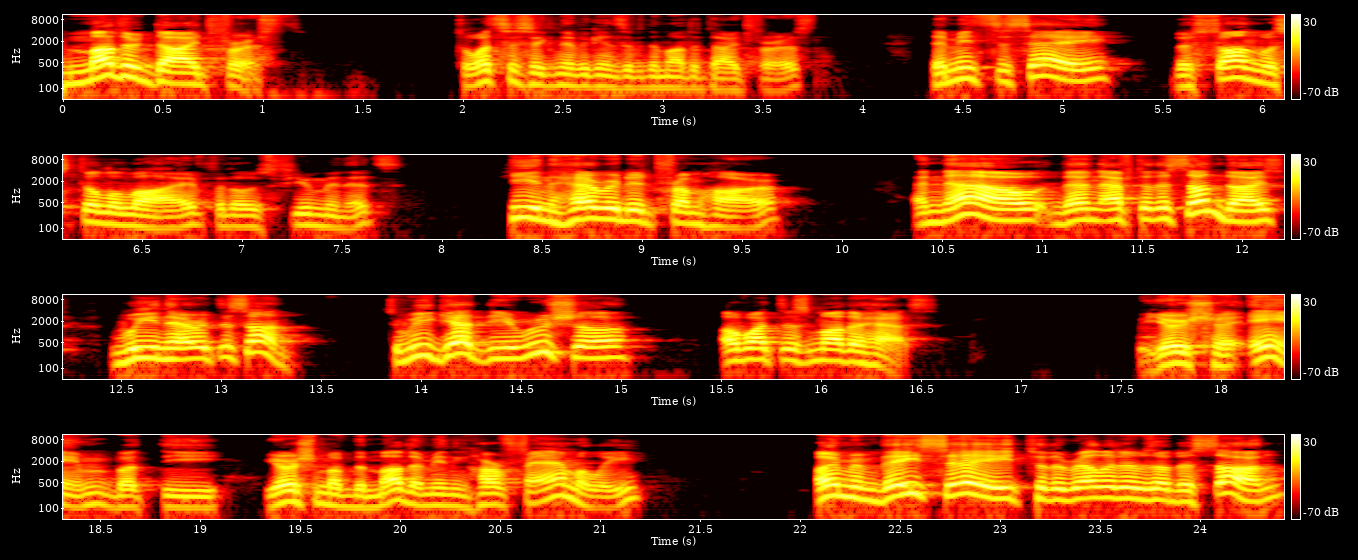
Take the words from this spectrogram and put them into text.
mother died first. So what's the significance if the mother died first? That means to say the son was still alive for those few minutes. He inherited from her. And now, then after the son dies, we inherit the son. So we get the Yerusha of what this mother has. Yersha aim, but the Yershim of the mother, meaning her family, they say to the relatives of the son,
